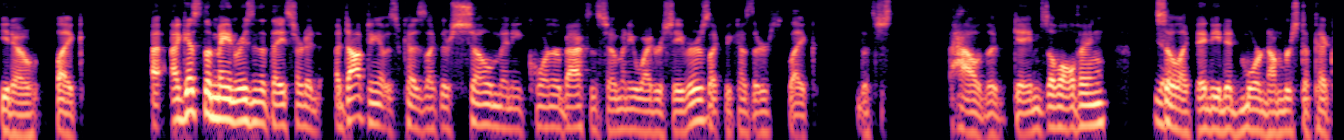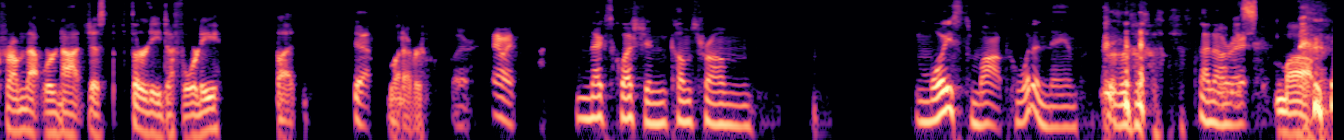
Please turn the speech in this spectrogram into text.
You know, like I, I guess the main reason that they started adopting it was because like there's so many cornerbacks and so many wide receivers, like because there's like that's just how the game's evolving. So like they needed more numbers to pick from that were not just 30 to 40, but Yeah. whatever. Whatever. Anyway, next question comes from Moist Mop. What a name. I know, right? Moist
